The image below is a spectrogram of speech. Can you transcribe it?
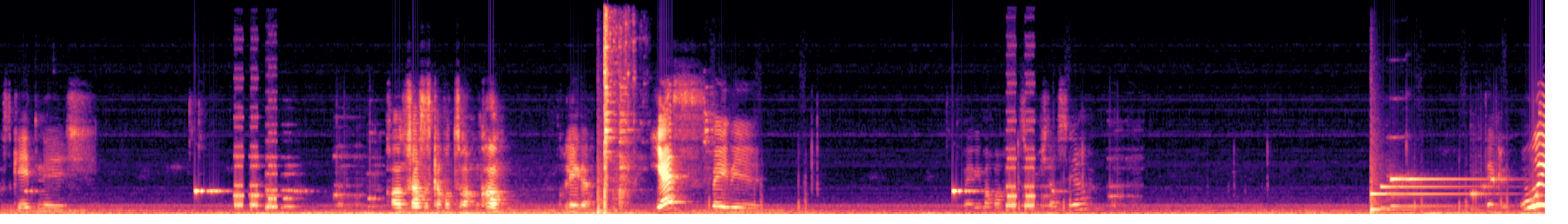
Das geht nicht. Komm, du schaffst es kaputt zu machen. Komm, Kollege. Yes, Baby. Jetzt nehme ich das hier. Ui!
